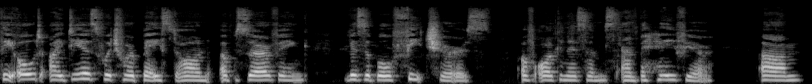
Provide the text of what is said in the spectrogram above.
the old ideas which were based on observing visible features of organisms and behavior. Um,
